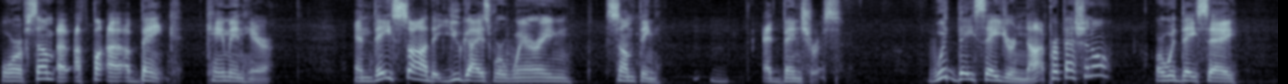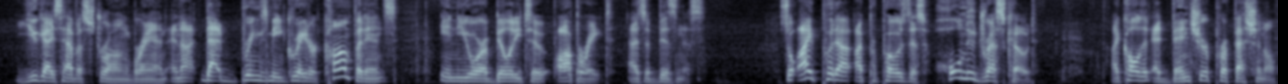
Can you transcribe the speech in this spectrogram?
or if some a, a, a bank came in here and they saw that you guys were wearing something adventurous, would they say you're not professional, or would they say you guys have a strong brand, and I, that brings me greater confidence in your ability to operate as a business. So I put out, I proposed this whole new dress code. I called it Adventure Professional.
